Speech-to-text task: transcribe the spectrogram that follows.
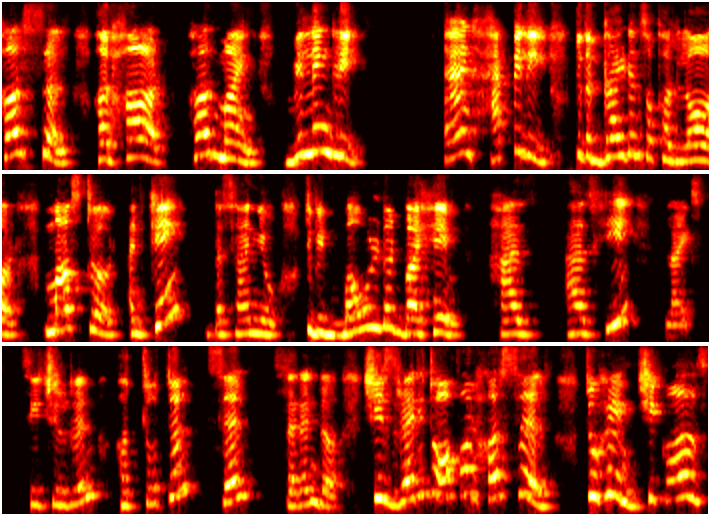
herself her heart her mind willingly and happily to the guidance of her Lord, Master, and King Bassanio to be molded by him as, as he likes. See, children, her total self surrender. She is ready to offer herself to him. She calls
